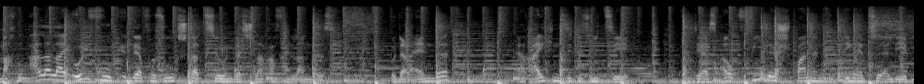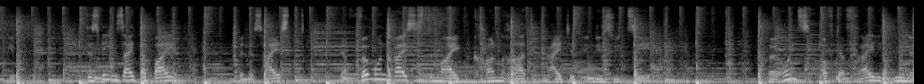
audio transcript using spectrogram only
machen allerlei Unfug in der Versuchsstation des Schlaraffenlandes. Und am Ende erreichen sie die Südsee, in der es auch viele spannende Dinge zu erleben gibt. Deswegen seid dabei, wenn es heißt, der 35. Mai, Konrad reitet in die Südsee. Bei uns auf der Freilichtbühne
